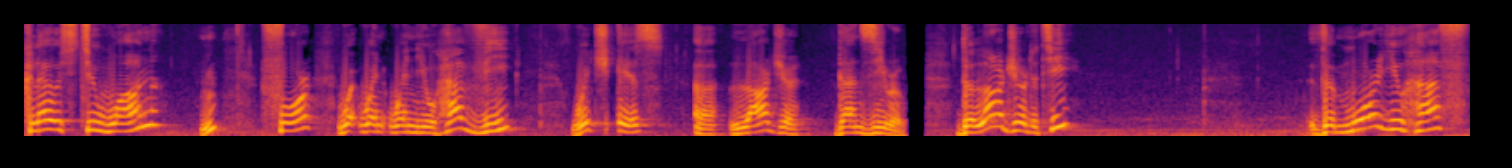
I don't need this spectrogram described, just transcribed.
close to one hmm, for when, when you have v which is uh, larger than zero. The larger the t, the more you have,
